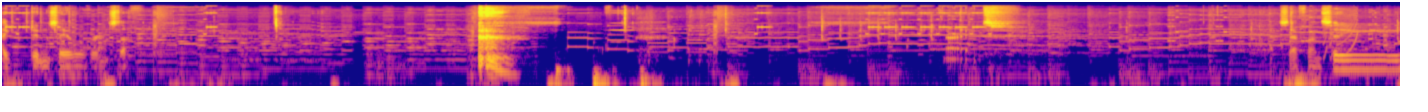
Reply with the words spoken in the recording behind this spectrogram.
Like, didn't save over and stuff. Saffron City.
